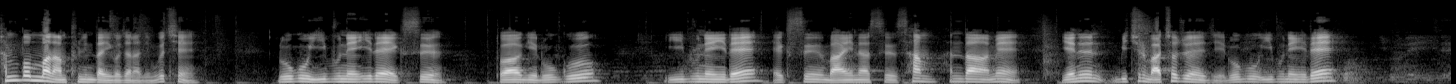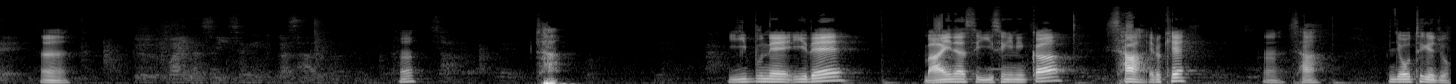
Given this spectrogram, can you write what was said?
한 번만 안 풀린다 이거잖아 지금 그치? 로그 2분의 1의 x 더하기 로그 2분의 1의 x 마이너스 3 한 다음에 얘는 밑줄을 맞춰줘야지 로그 2분의 1의 2분의 1에 어, 그 마이너스 2승이니까 4예요. 어? 4 2분의 1에 마이너스 2승이니까 4 이렇게? 어, 4 이제 어떻게 해줘?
